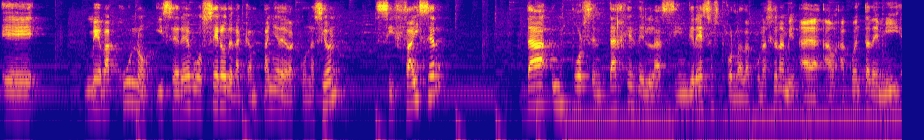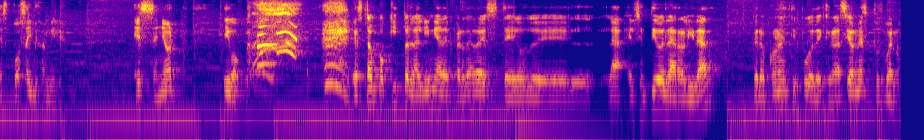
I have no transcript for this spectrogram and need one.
eh, me vacuno y seré vocero de la campaña de vacunación si Pfizer da un porcentaje de los ingresos por la vacunación a, a cuenta de mi esposa y mi familia. Ese señor digo, está un poquito en la línea de perder este, el, sentido de la realidad, pero con el tipo de declaraciones, pues bueno,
